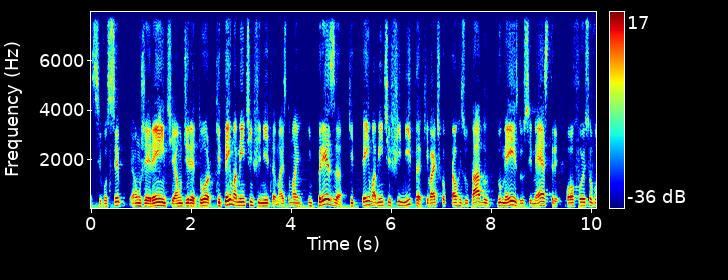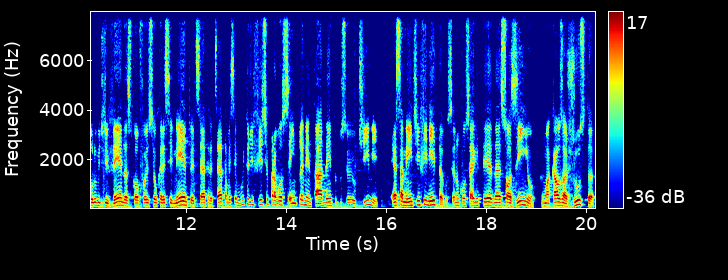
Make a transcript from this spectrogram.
se você é um gerente, é um diretor que tem uma mente infinita, mas numa empresa que tem uma mente finita que vai te cobrar o resultado do mês, do semestre, qual foi o seu volume de vendas, qual foi o seu crescimento, etc, etc, vai ser muito difícil para você implementar dentro do seu time essa mente infinita. Você não consegue ter né, sozinho uma causa justa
